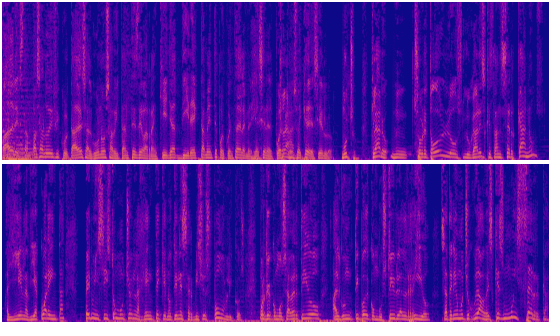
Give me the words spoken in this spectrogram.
Padre, están pasando dificultades algunos habitantes de Barranquilla directamente por cuenta de la emergencia en el puerto. Claro. Eso hay que decirlo. Mucho. Claro, mm, sobre todo los lugares que están cercanos, allí en la vía 40, pero insisto mucho en la gente que no tiene servicios públicos, porque como se ha vertido algún tipo de combustible al río, se ha tenido mucho cuidado. Es que es muy cerca.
